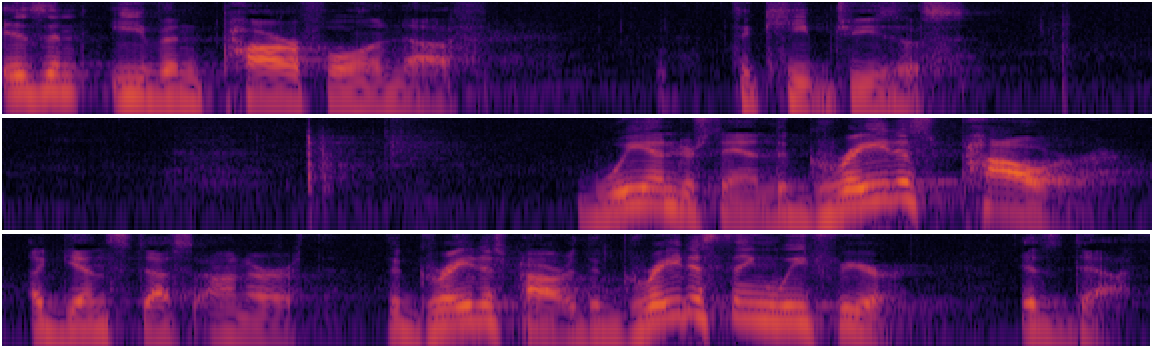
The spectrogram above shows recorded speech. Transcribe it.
isn't even powerful enough to keep Jesus. We understand the greatest power against us on earth, the greatest power, the greatest thing we fear is death.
